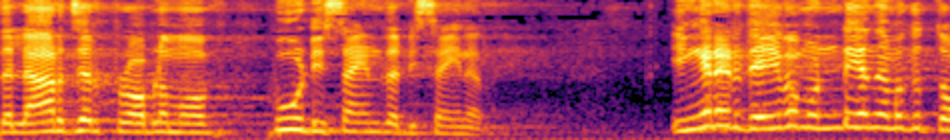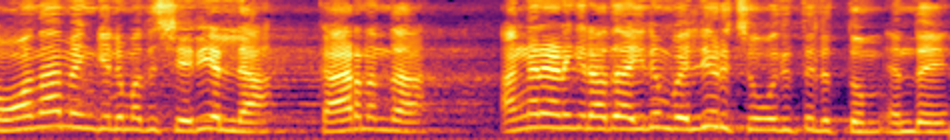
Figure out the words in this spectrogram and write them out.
the larger problem of who design the designer ഇങ്ങനെ ഒരു ദൈവമുണ്ട് എന്ന് നമുക്ക് തോന്നാമെങ്കിലും അത് ശരിയല്ല. കാരണം എന്താ? അങ്ങനെയാണെങ്കിൽ അത് അതിലും വലിയൊരു ചോദ്യത്തിലെത്തും. എന്ത്?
